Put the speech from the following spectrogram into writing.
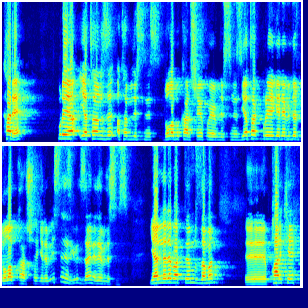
Kare. Buraya yatağınızı atabilirsiniz. Dolabı karşıya koyabilirsiniz. Yatak buraya gelebilir, dolap karşıya gelebilir. İstediğiniz gibi dizayn edebilirsiniz. Yerlere baktığımız zaman e, parke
